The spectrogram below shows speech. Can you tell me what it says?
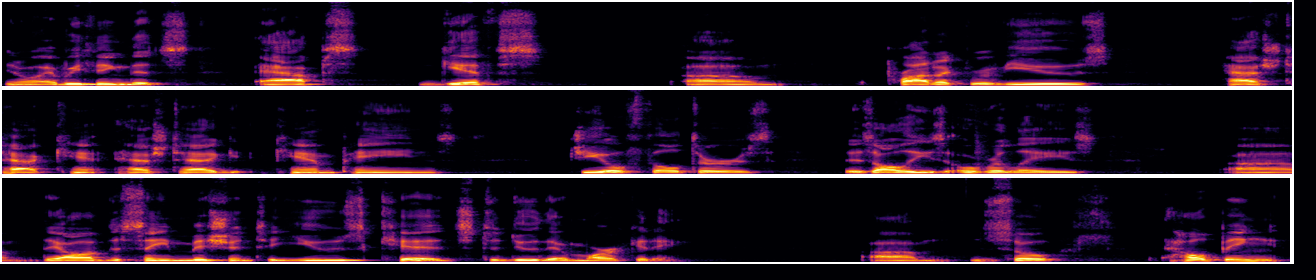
you know, everything that's apps, gifts, um, product reviews, hashtag hashtag campaigns, geo filters. There's all these overlays. Um, they all have the same mission to use kids to do their marketing. Um, so, helping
